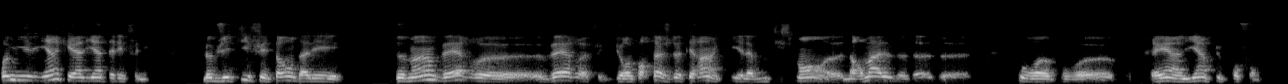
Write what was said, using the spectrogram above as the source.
premier lien qui est un lien téléphonique. L'objectif étant d'aller demain vers, euh, vers du reportage de terrain, qui est l'aboutissement euh, normal de, pour, euh, pour, créer un lien plus profond.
